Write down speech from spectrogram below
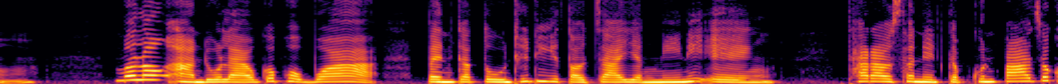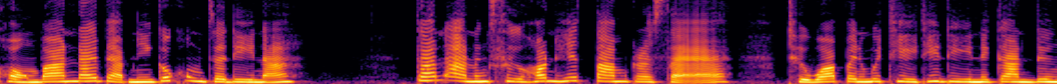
ม เมื่อลองอ่านดูแล้วก็พบว่า เป็นการ์ตูนที่ดีต่อใจอย่างนี้นี่เอง ถ้าเราสนิทกับคุณป้าเจ้าของบ้านได้แบบนี้ก็คงจะดีนะ การอ่านหนังสือฮอตฮิตตามกระแส ถือว่าเป็นวิธีที่ดีในการดึง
